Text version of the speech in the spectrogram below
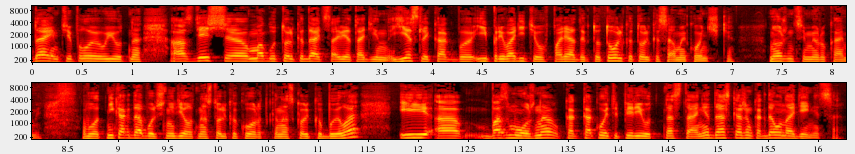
да, им тепло и уютно. А здесь э, могу только дать совет один. Если как бы и приводить его в порядок, то только-только самые кончики ножницами руками. Вот. Никогда больше не делать настолько коротко, насколько было. И, а, возможно, как какой-то период настанет, да, скажем, когда он оденется.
